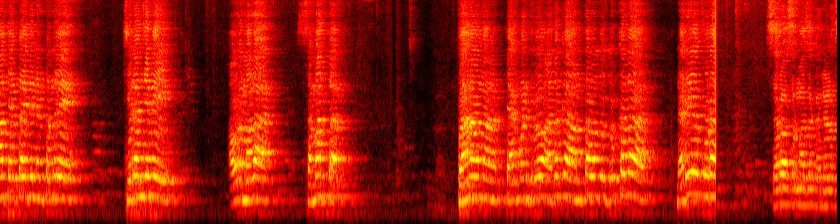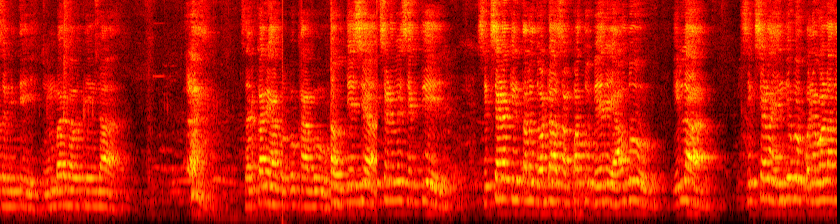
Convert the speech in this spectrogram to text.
ಮಾತು ಹೇಳ್ತಾ ಇದ್ದೀನಿ ಅಂತಂದ್ರೆ ಚಿರಂಜೀವಿ ಅವರ ಮಗ ಸಮರ್ಥ ಪ್ರಾಣವನ್ನ ತ್ಯಾಗ ಮಾಡಿದ್ರು. ಅದಕ್ಕೆ ಅಂತ ಒಂದು ದುಃಖದ ನಡೆಯೋ ಕೂಡ ಸರ್ವ ಸಮಾಜ ಕಲ್ಯಾಣ ಸಮಿತಿ ನಿಂಬರ್ಗ ವತಿಯಿಂದ ಸರ್ಕಾರಿ ಹಾಗೂ ಹಾಗೂ ಉದ್ದೇಶ ಶಿಕ್ಷಣವೇ ಶಕ್ತಿ ಶಿಕ್ಷಣಕ್ಕಿಂತಲೂ ದೊಡ್ಡ ಸಂಪತ್ತು ಬೇರೆ ಯಾವುದೂ ಇಲ್ಲ. ಶಿಕ್ಷಣ ಎಂದಿಗೂ ಕೊನೆಗೊಳ್ಳದ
